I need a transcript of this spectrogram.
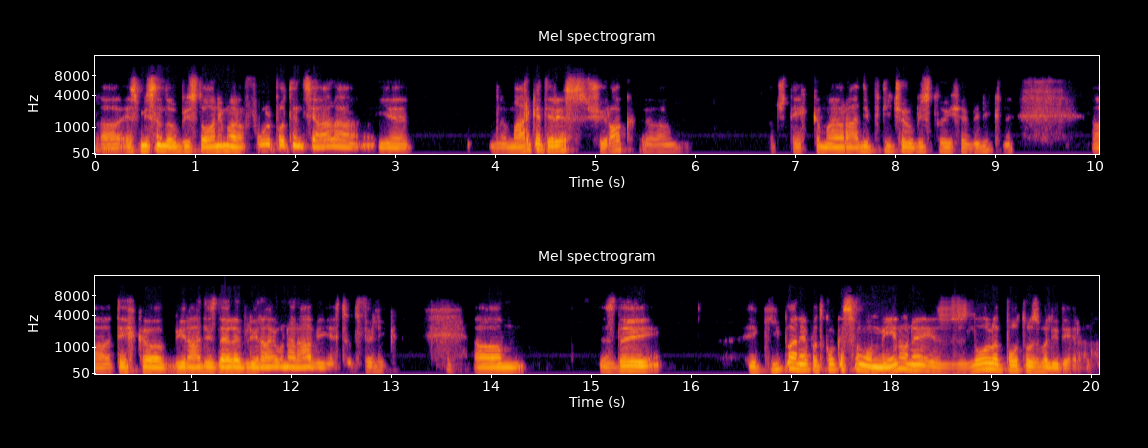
Uh, jaz mislim, da v bistvu oni imajo full potencijala, je market je res širok. Uh, pač teh, ki imajo radi ptiče, v bistvu jih je veliko. Uh, teh, ki bi radi zdaj le bili raje v naravi, je tudi veliko. Um, zdaj ekipa, ne, pa tako, kot sem omenil, ne, je zelo lepo to zvalidirala.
